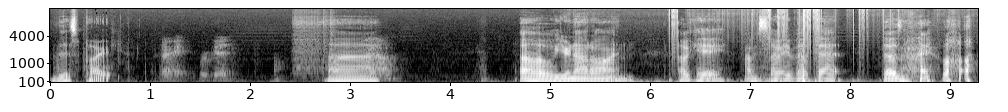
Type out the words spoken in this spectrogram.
this part. All right, we're good. Uh, oh, you're not on. Okay, I'm sorry about that. That was my fault.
